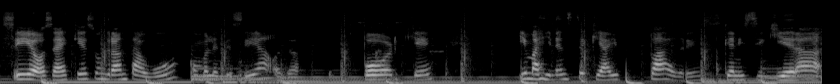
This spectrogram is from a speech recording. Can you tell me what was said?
Sí, o sea, es que es un gran tabú, como les decía, o sea, porque imagínense que hay padres que ni siquiera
